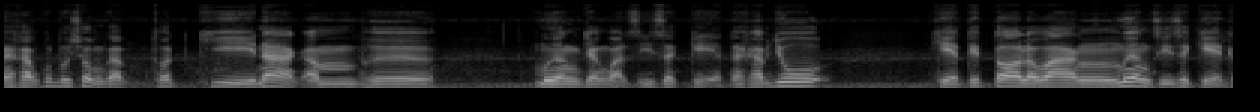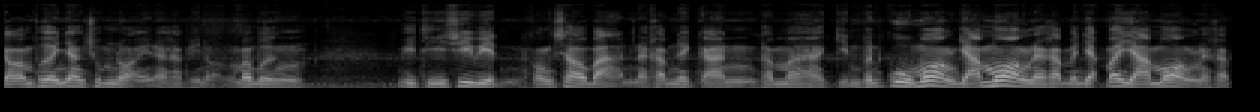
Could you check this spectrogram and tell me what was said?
นะครับ คุณผู้ชมครับทดขี่นาคอำเภอเมืองจังหวัดศรีสะเกดนะครับอยู่ เขตติดต่อระหว่างเมืองศรีสะเกดกับอำเภอย่างชุมหน่อยนะครับ พี่น้องมาเบิงวิถีชีวิตของชาวบ้านนะครับ ในการทำมาหากินเพิ่นกู้ม่องยามม่องนะครับมันมายามม่องนะครับ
